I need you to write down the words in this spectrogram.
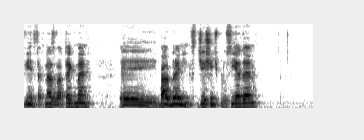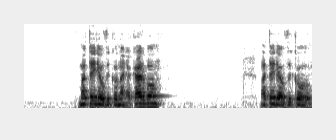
Więc tak, nazwa Tegman, yy, Ball Brennings 10 plus 1, materiał wykonania karbon, materiał wyko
